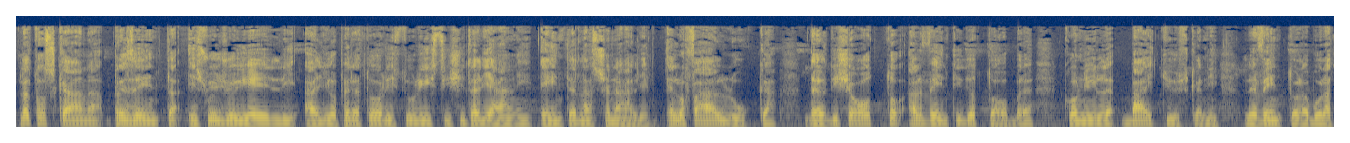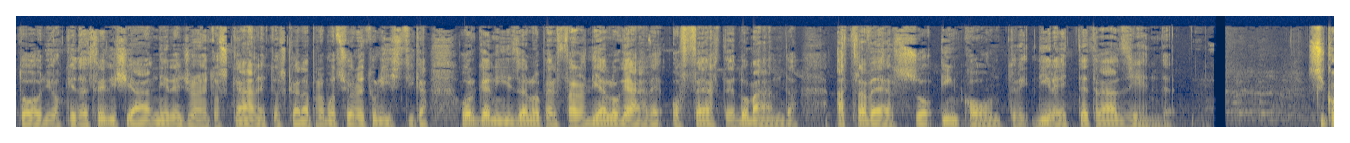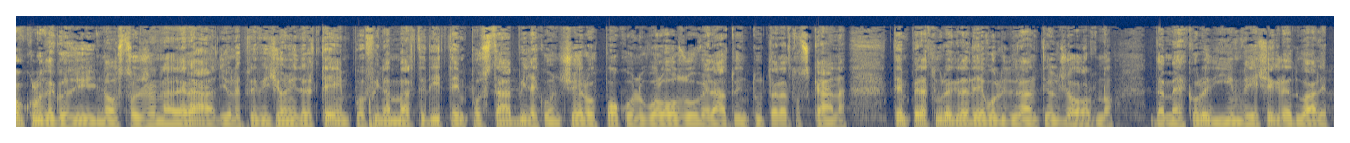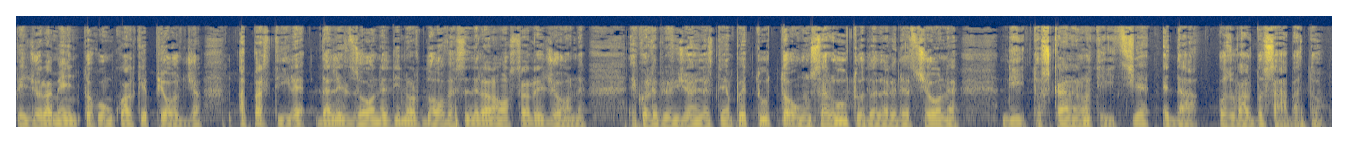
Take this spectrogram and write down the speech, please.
La Toscana presenta i suoi gioielli agli operatori turistici italiani e internazionali e lo fa a Lucca dal 18 al 20 di ottobre con il By Tuscany, l'evento laboratorio che da 13 anni Regione Toscana e Toscana Promozione Turistica organizzano per far dialogare offerta e domanda attraverso incontri dirette tra aziende. Si conclude così il nostro giornale radio, le previsioni del tempo. Fino a martedì tempo stabile con cielo poco nuvoloso o velato in tutta la Toscana, temperature gradevoli durante il giorno, da mercoledì invece graduale peggioramento con qualche pioggia a partire dalle zone di nord-ovest della nostra regione. E con le previsioni del tempo è tutto, un saluto dalla redazione di Toscana Notizie e da Osvaldo Sabato.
